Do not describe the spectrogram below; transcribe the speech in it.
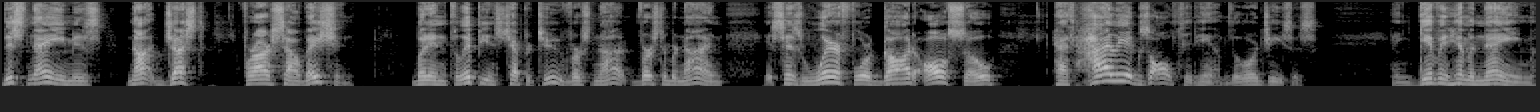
this name is not just for our salvation, but in Philippians chapter 2, verse 9, verse number 9, it says, Wherefore God also hath highly exalted him, the Lord Jesus, and given him a name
